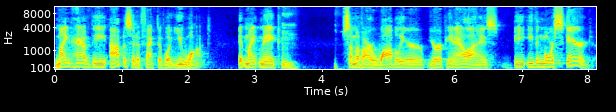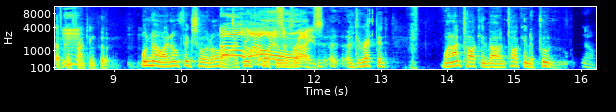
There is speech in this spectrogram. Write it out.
might have the opposite effect of what you want. It might make some of our wobblier European allies be even more scared of confronting Putin. Well, no, I don't think so at all. Oh, I think wow, what a look, it was, surprise. uh, uh, directed. When I'm talking about, I'm talking to Putin. No.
